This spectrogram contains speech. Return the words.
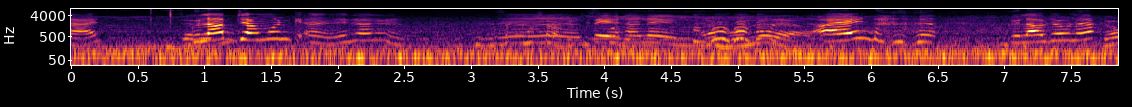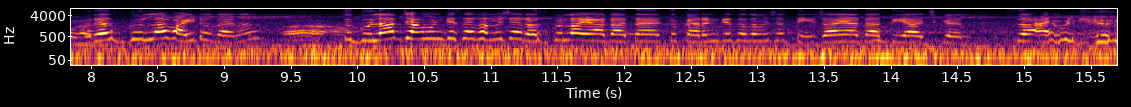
that gulab jamun and gulab jamun है रसगुल्ला वाइट होता है ना? हाँ। तो गुलाब जामुन के साथ हमेशा रसगुल्ला याद आता है तो करण के साथ हमेशा तेजा याद आती है आजकल। So I would give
